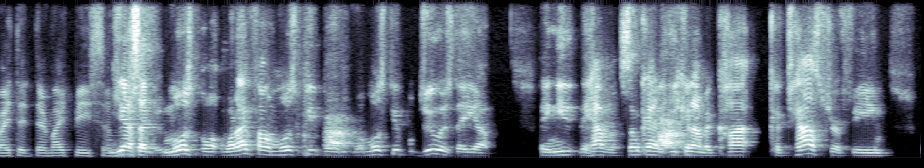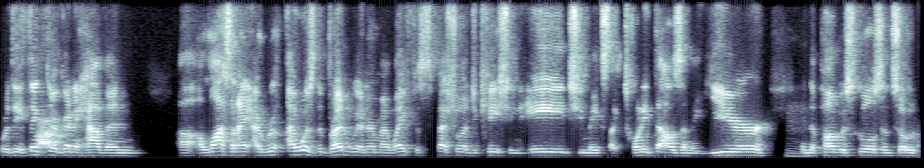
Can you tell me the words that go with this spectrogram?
right? That there might be some. Yes, I, most what I found most people what most people do is they uh, they need they have some kind of economic ca- catastrophe where they think they're going to have an uh, a loss. And I, I, re- I, was the breadwinner. My wife is special education aide. She makes like 20,000 a year mm. in the public schools. And so,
